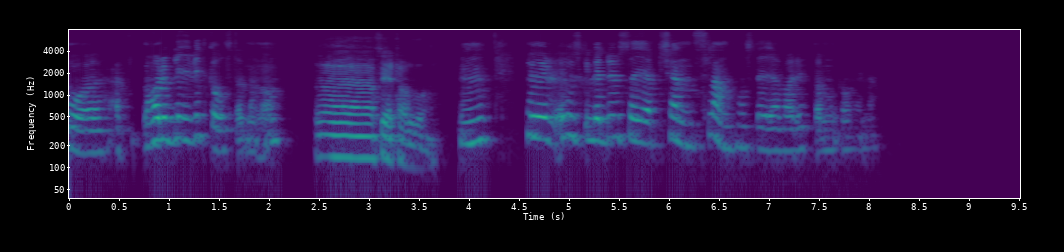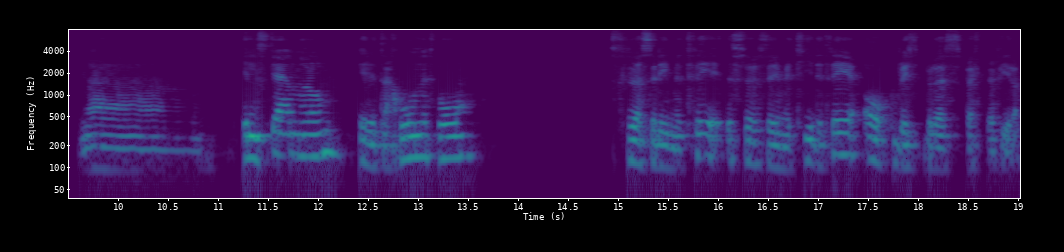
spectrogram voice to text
på att, har du blivit ghostad någon gång? Uh, flertal gånger. Mm. Hur, hur skulle du säga att känslan hos dig har varit de gångerna? Uh, ilska en av dem. Irritation är två. Slöseri med, tre, slöseri med tid är tre. Och brist på respekt är fyra.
